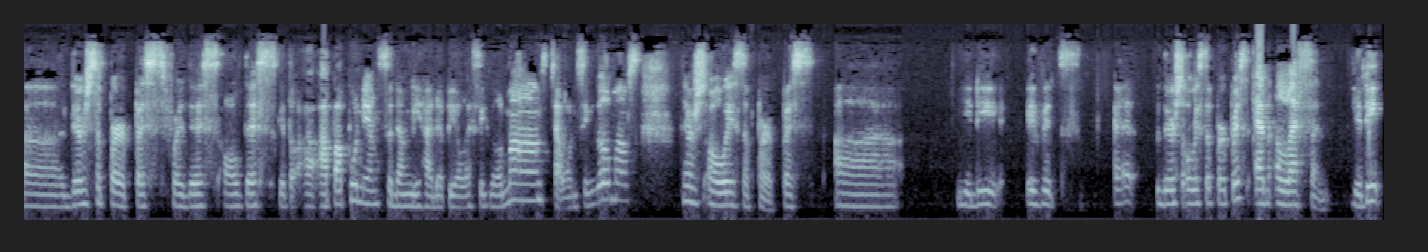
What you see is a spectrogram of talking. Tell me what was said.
uh, there's a purpose for this, all this gitu. Uh, apa pun yang sedang dihadapi oleh single moms, calon single moms, there's always a purpose. Uh, jadi if it's uh, there's always a purpose and a lesson. Jadi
